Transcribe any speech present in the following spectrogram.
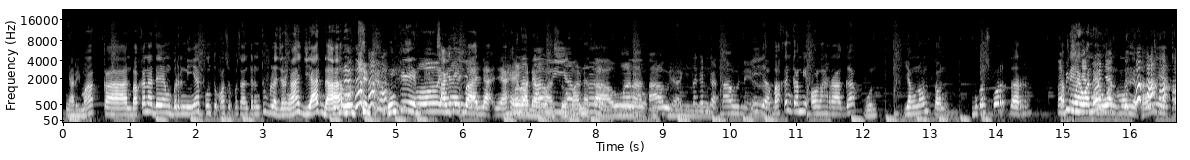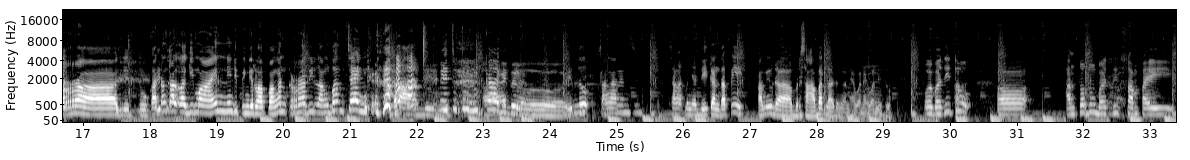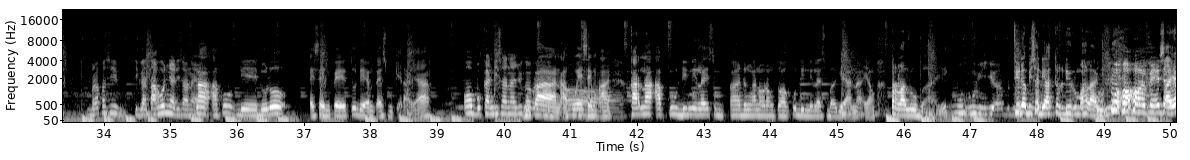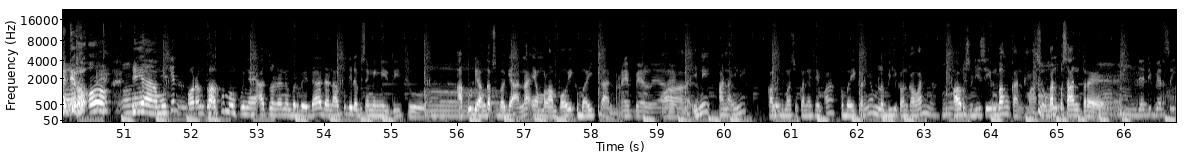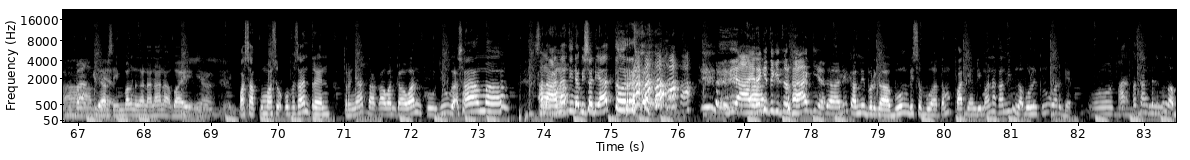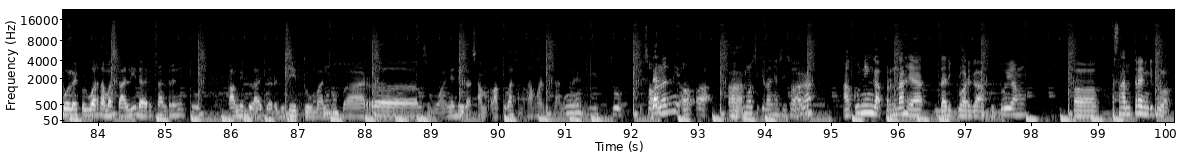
nyari makan bahkan ada yang berniat untuk masuk pesantren tuh belajar ngaji ada mungkin mungkin Oh, iya, saking iya. banyaknya hewan yang masuk iya, mana bener. tahu mana tahu ya kita kan Hmm. nggak tahu nih iya bahkan kami olahraga pun yang nonton bukan supporter Tapi tapi hewan-hewan monyet-monyet. monyet-monyet kera gitu. Kadang kalau lagi main nih di pinggir lapangan kera bilang bang ceng. Aduh. Itu tuh luka gitu ya. Aduh, itu sangat Keren sih. sangat menyedihkan. Tapi kami udah bersahabat lah dengan hewan-hewan Hmm. itu. Oh berarti itu eh, Anto tuh berarti sampai berapa sih? Tiga tahunnya di sana ya? Nah aku di dulu SMP itu di MTS Bukit Raya oh bukan di sana juga Bukan, berarti? aku Oh. SMA. karena aku dinilai eh, dengan orang tua aku dinilai sebagai anak yang terlalu baik oh iya bener. tidak bisa diatur di rumah lagi oh beda saya dia oh Oh, iya mungkin orang tua aku mempunyai aturan yang berbeda dan aku tidak bisa mengikuti itu Oh. aku dianggap sebagai anak yang melampaui kebaikan rebel ya Wah, rebel. ini anak ini kalau dimasukkan SMA kebaikannya melebihi kawan-kawannya Hmm, harus begitu. diseimbangkan. Masukkan Hmm. pesantren. Hmm, jadi biar seimbang Ah, gitu biar ya. seimbang dengan anak-anak Iya, baiknya. Iya, iya. pas aku masuk ke pesantren ternyata kawan-kawanku juga sama. Anak-anak tidak bisa diatur. Jadi akhirnya gitu-gitu lagi ya? Jadi kami bergabung di sebuah tempat yang di mana kami nggak boleh keluar Gap. Oh Ah, pesantren itu nggak boleh keluar sama sekali dari pesantren itu kami belajar di situ mandi Mm-mm. bareng semuanya dilakukan sama-sama di oh pesantren gitu soalnya nih oh, oh, aku Ah. mau sedikit tanya sih soalnya aku nih nggak pernah ya dari keluarga aku tuh yang eh, pesantren gitu loh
